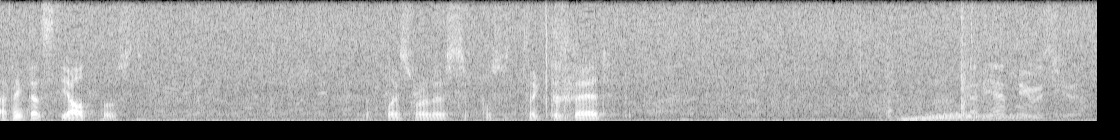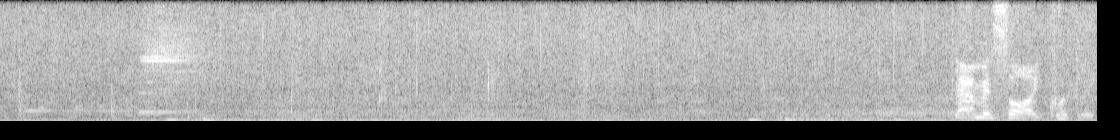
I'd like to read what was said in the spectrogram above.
I think that's the outpost. The place where they're supposed to take the bed. Bienvenue, monsieur. Get him inside, quickly.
